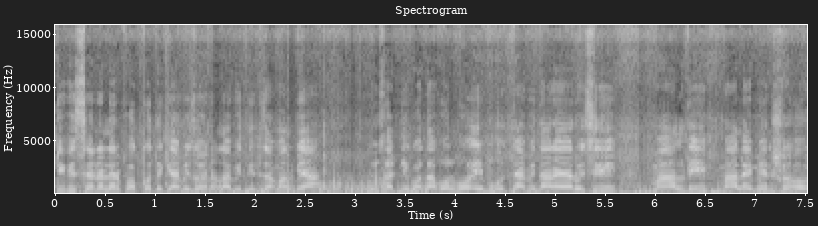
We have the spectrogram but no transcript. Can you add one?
টিভি চ্যানেলের পক্ষ থেকে আমি জয়নাল আবিদিন জামাল মিয়া দু চারটি কথা বলব। এই মুহূর্তে আমি দাঁড়ায় রয়েছি মালদ্বীপ মালে মেন শহর।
